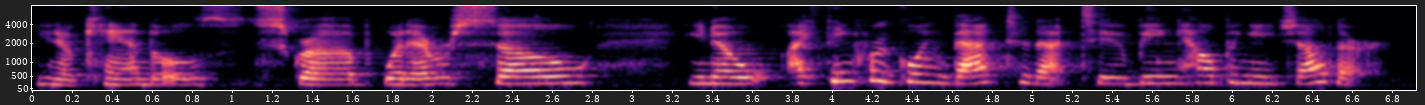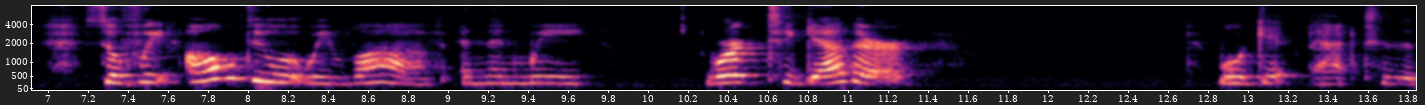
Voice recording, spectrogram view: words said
you know candles scrub whatever so you know i think we're going back to that too being helping each other so if we all do what we love and then we work together we'll get back to the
